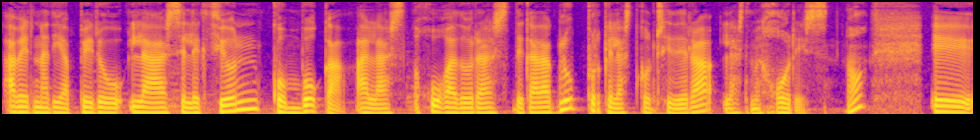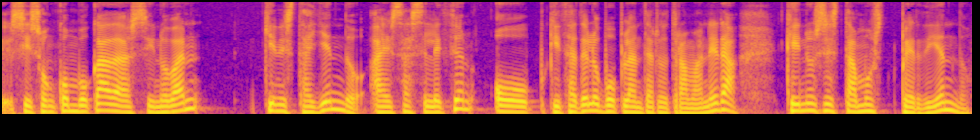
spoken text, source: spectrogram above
A ver, Nadia, pero la selección convoca a las jugadoras de cada club porque las considera las mejores, ¿no? Eh, si son convocadas, si no van, ¿quién está yendo a esa selección? O quizá te lo puedo plantear de otra manera, ¿qué nos estamos perdiendo?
